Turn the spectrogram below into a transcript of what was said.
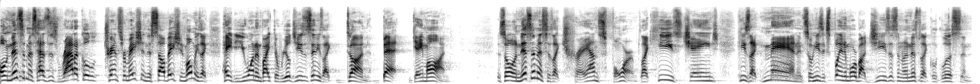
Onesimus has this radical transformation, this salvation moment. He's like, hey, do you want to invite the real Jesus in? He's like, done, bet, game on. So Onesimus is like transformed, like he's changed. He's like, man. And so he's explaining more about Jesus. And Onesimus like, look, listen,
